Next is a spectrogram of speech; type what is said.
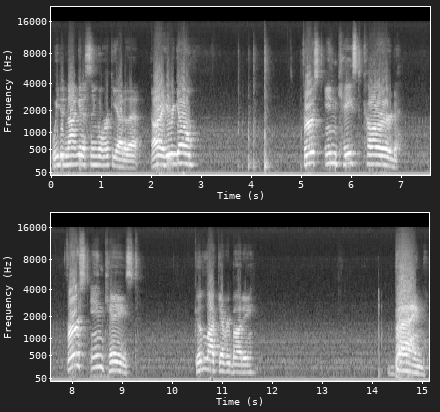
We did not get a single rookie out of that. All right, here we go. First encased card. First encased. Good luck, everybody. Bang!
